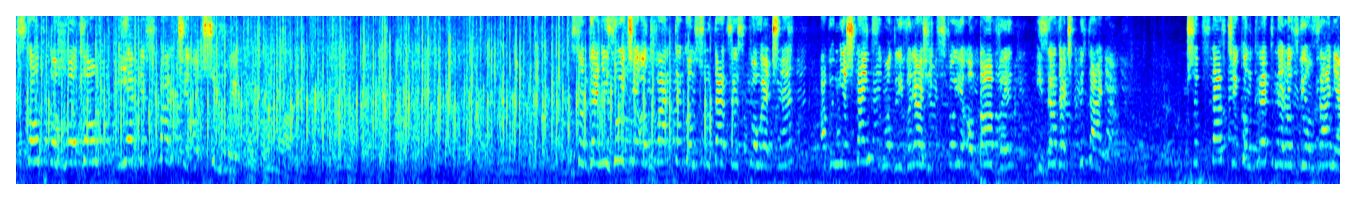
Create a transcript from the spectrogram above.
skąd pochodzą i jakie wsparcie otrzymują. Zorganizujcie otwarte konsultacje społeczne, aby mieszkańcy mogli wyrazić swoje obawy i zadać pytania. Przedstawcie konkretne rozwiązania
